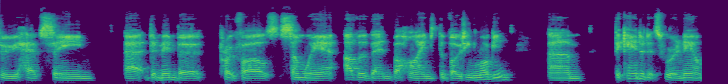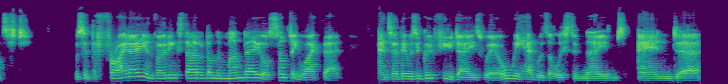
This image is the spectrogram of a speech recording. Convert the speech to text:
to have seen uh, the member profiles somewhere other than behind the voting login. Um, the candidates were announced, was it the Friday and voting started on the Monday or something like that? And so there was a good few days where all we had was a list of names and uh,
